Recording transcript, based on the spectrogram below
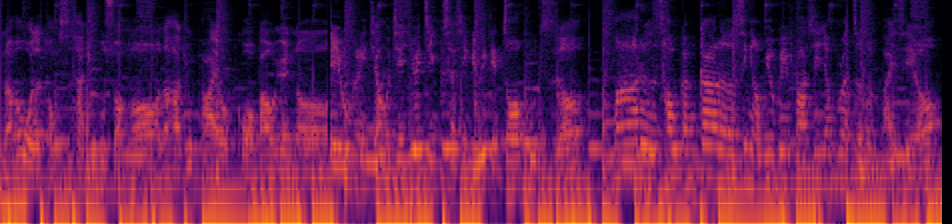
然后我的同事他就不爽哦，然后他就跑来我跟我抱怨哦。哎，我跟你讲，我今天月经不小心流一点重裤子哦，妈的，超尴尬的，幸好没有被发现，要不然真的很白血哦。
